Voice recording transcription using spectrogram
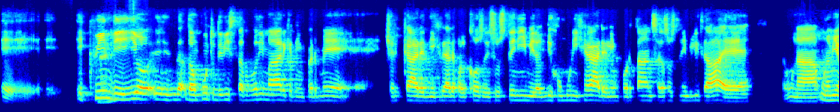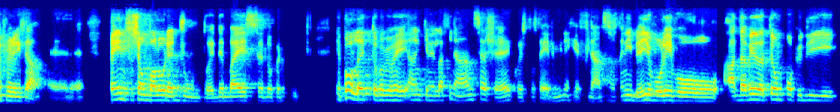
E, e quindi io, eh, da, da, un punto di vista proprio di marketing, per me cercare di creare qualcosa di sostenibile o di comunicare l'importanza della sostenibilità è una, una mia priorità. Eh, penso sia un valore aggiunto e debba esserlo per tutti. E poi ho letto proprio che anche nella finanza c'è questo termine che è finanza sostenibile. Io volevo ad avere da te un po' più di,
